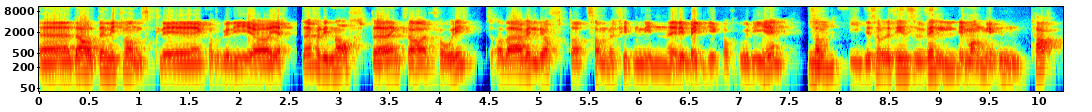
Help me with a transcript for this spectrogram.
Eh, Det er alltid en litt vanskelig kategori å gjette, fordi den er ofte en klar favoritt. Og det er veldig ofte at samme film vinner i begge kategorier, Mhm. samtidig som det finnes veldig mange unntak.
